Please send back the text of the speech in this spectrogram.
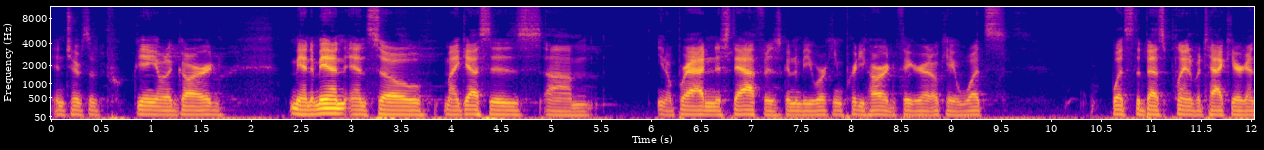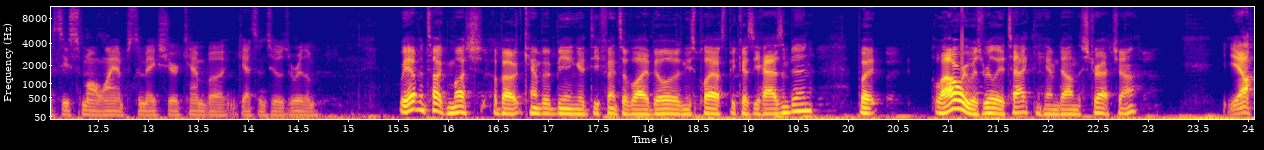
in terms of being able to guard man to man. And so my guess is um, you know Brad and his staff is going to be working pretty hard to figure out okay what's what's the best plan of attack here against these small lamps to make sure Kemba gets into his rhythm. We haven't talked much about Kemba being a defensive liability in these playoffs because he hasn't been, but Lowry was really attacking him down the stretch, huh? Yeah,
